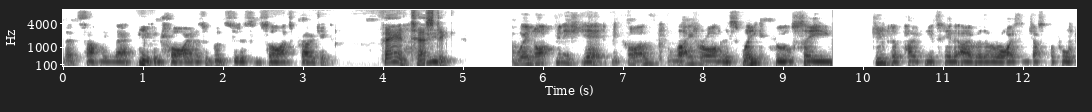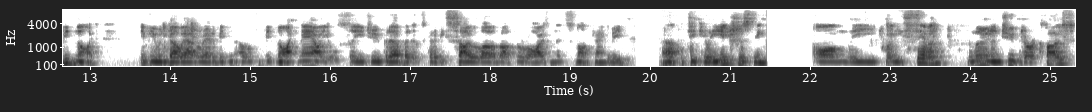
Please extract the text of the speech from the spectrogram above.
that's something that you can try, and it's a good citizen science project. Fantastic. We're not finished yet because later on this week we'll see Jupiter poking its head over the horizon just before midnight. If you would go out around midnight now, you'll see Jupiter, but it's going to be so low above the horizon it's not going to be uh, particularly interesting. On the 27th, the Moon and Jupiter are close,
